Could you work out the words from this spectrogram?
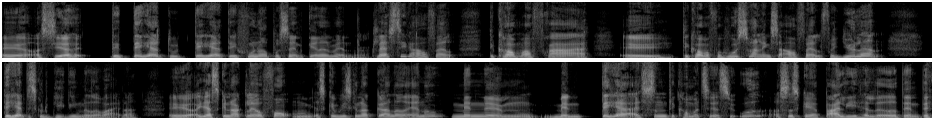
øh, og siger, det, det her, du, det her, det er 100% genanvendt ja. plastikaffald. Det kommer fra, øh, det kommer fra husholdningsaffald fra Jylland det her, det skal du give dine medarbejdere. Øh, og jeg skal nok lave formen, jeg skal, vi skal nok gøre noget andet, men, øh, men det her er sådan, det kommer til at se ud, og så skal jeg bare lige have lavet den, det,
